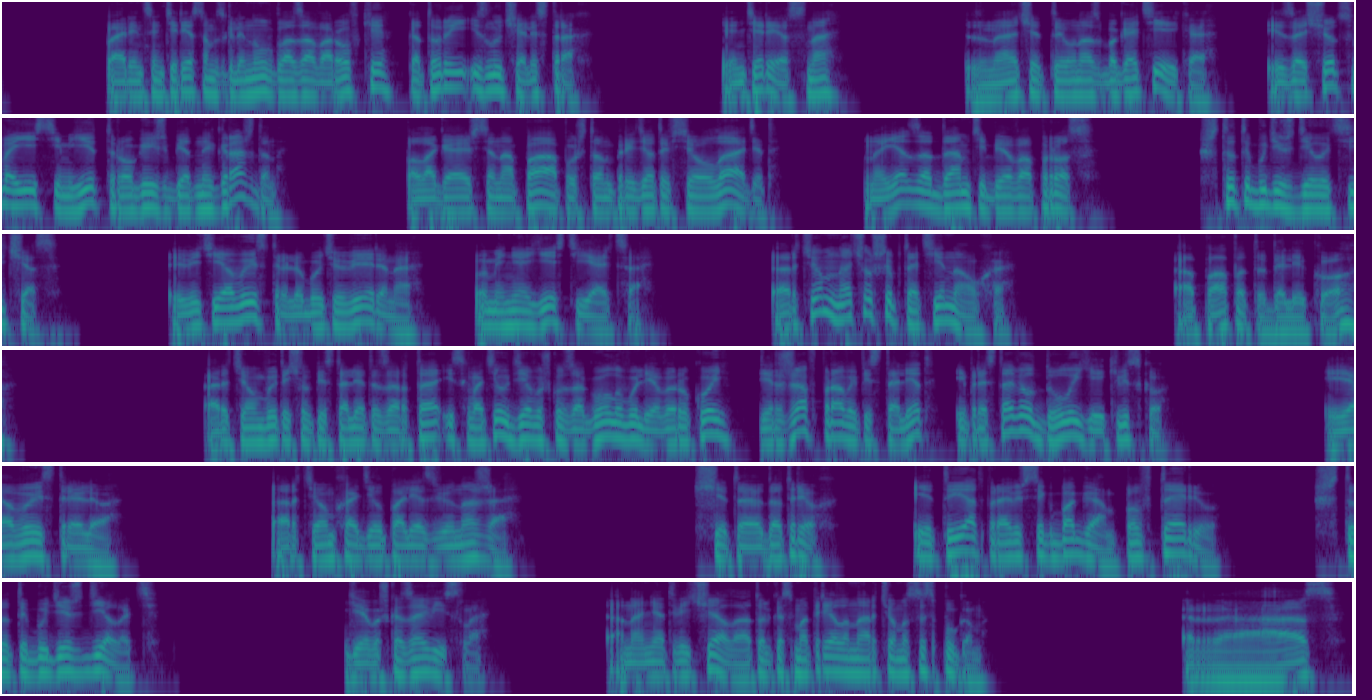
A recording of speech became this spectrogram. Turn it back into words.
Парень с интересом взглянул в глаза воровки, которые излучали страх. «Интересно. Значит, ты у нас богатейка, и за счет своей семьи трогаешь бедных граждан?» Полагаешься на папу, что он придет и все уладит. Но я задам тебе вопрос. Что ты будешь делать сейчас? Ведь я выстрелю, будь уверена. У меня есть яйца. Артем начал шептать ей на ухо. А папа-то далеко. Артем вытащил пистолет изо рта и схватил девушку за голову левой рукой, держа в правый пистолет и приставил дуло ей к виску. «Я выстрелю», Артем ходил по лезвию ножа. «Считаю до трех. И ты отправишься к богам, повторю. Что ты будешь делать?» Девушка зависла. Она не отвечала, а только смотрела на Артема с испугом. «Раз...»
